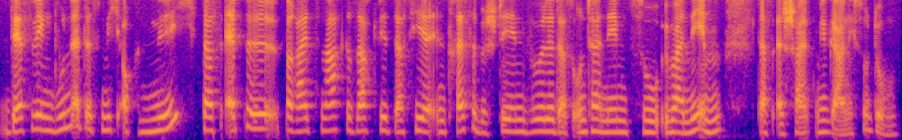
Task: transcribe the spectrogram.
deswegen wundert es mich auch nicht, dass Apple bereits nachgesagt wird, dass hier Interesse bestehen würde, das Unternehmen zu übernehmen. Das erscheint mir gar nicht so dumm.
